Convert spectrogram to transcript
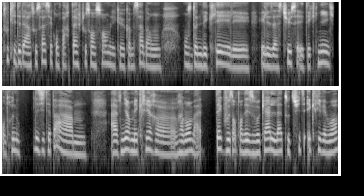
Toute l'idée derrière tout ça, c'est qu'on partage tous ensemble et que comme ça, bah, on, on, se donne les clés les, et les astuces et les techniques entre nous. N'hésitez pas à, venir m'écrire euh, vraiment bah, dès que vous entendez ce vocal, là tout de suite, écrivez-moi.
